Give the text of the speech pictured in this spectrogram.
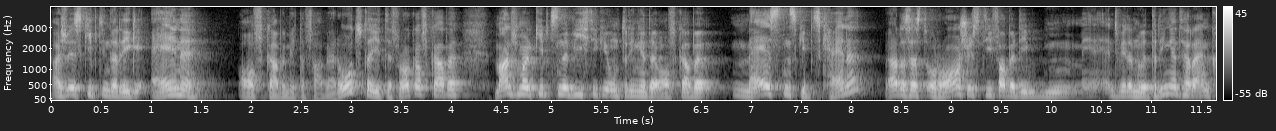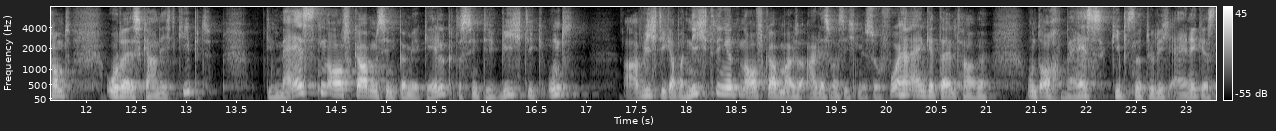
Also es gibt in der Regel eine Aufgabe mit der Farbe Rot, der the Frog Aufgabe. Manchmal gibt es eine wichtige und dringende Aufgabe, meistens gibt es keine. Ja, das heißt, Orange ist die Farbe, die entweder nur dringend hereinkommt oder es gar nicht gibt. Die meisten Aufgaben sind bei mir gelb, das sind die wichtig und äh, wichtig, aber nicht dringenden Aufgaben, also alles, was ich mir so vorher eingeteilt habe. Und auch weiß gibt es natürlich einiges,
